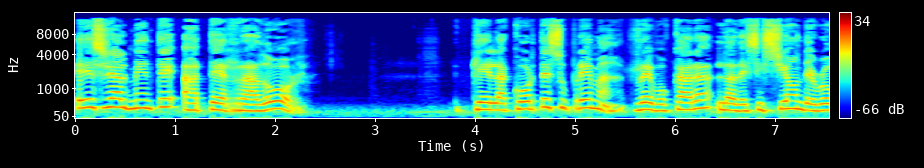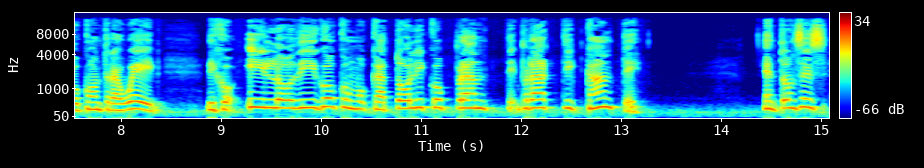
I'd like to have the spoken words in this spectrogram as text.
es realmente aterrador que la Corte Suprema revocara la decisión de Roe contra Wade. Dijo, y lo digo como católico practicante. Entonces,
